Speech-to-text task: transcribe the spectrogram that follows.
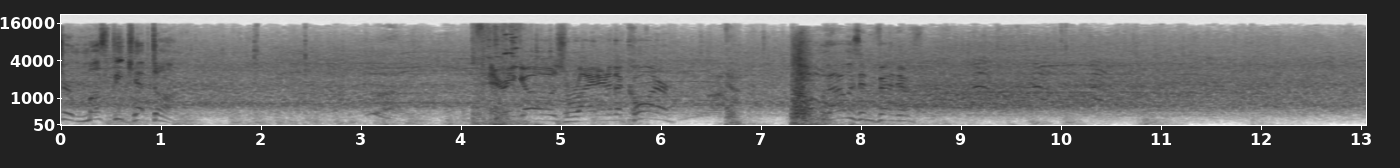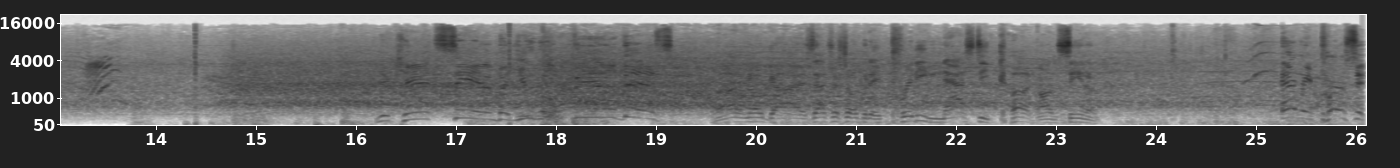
Pressure must be kept on. There he goes, right into the corner. Oh, that was inventive. You can't see him, but you will feel this. I don't know, guys. That just opened a pretty nasty cut on Cena. Person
